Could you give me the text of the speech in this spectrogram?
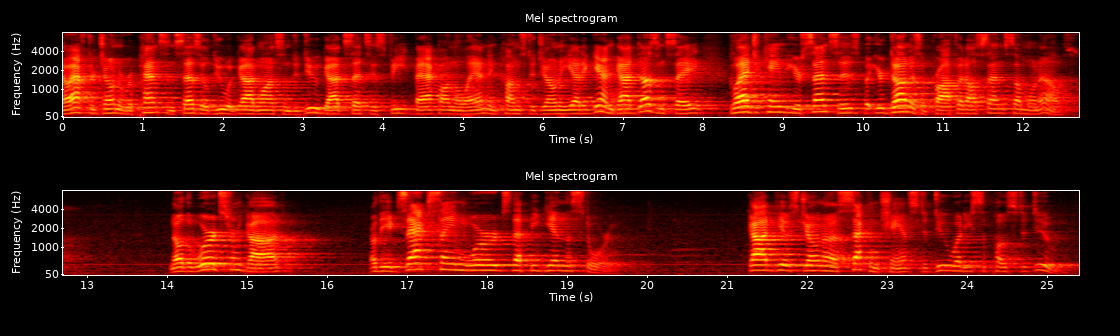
Now, after Jonah repents and says he'll do what God wants him to do, God sets his feet back on the land and comes to Jonah yet again. God doesn't say, Glad you came to your senses, but you're done as a prophet. I'll send someone else. No, the words from God are the exact same words that begin the story. God gives Jonah a second chance to do what he's supposed to do.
